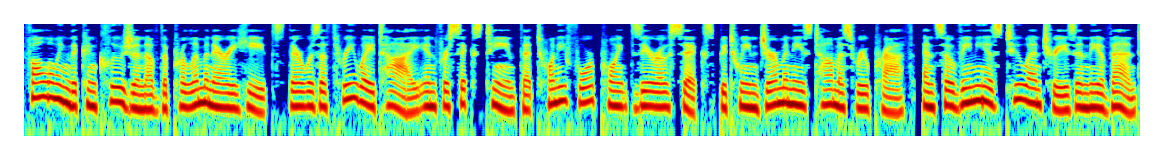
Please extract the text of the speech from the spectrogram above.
Following the conclusion of the preliminary heats there was a three-way tie-in for 16th at 24.06 between Germany's Thomas Rupprath, and Slovenia's two entries in the event,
